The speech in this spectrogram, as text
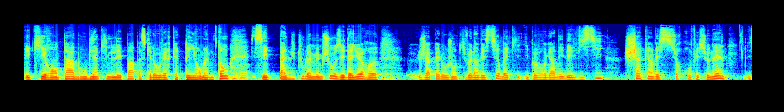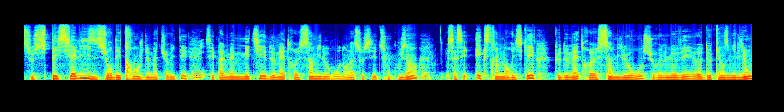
et qui est rentable ou bien qui ne l'est pas parce qu'elle a ouvert quatre pays en même temps. Mm. C'est pas du tout la même chose. Et d'ailleurs, euh, j'appelle aux gens qui veulent investir, bah, ils peuvent regarder les VC. Chaque investisseur professionnel, il se spécialise sur des tranches de maturité. C'est pas le même métier de mettre 5000 euros dans la société de son cousin. Ça, c'est extrêmement risqué que de mettre 5000 euros sur une levée euh, de 15 millions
